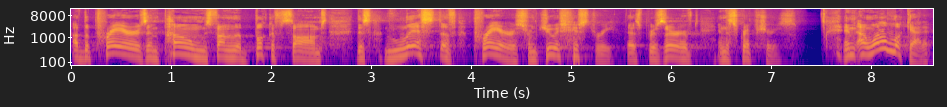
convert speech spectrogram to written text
of the prayers and poems found in the book of Psalms, this list of prayers from Jewish history that's preserved in the scriptures. And I want to look at it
